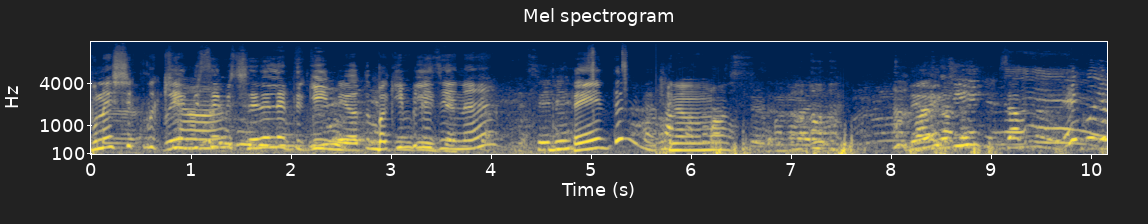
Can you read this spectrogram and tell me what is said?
Bu ne şıklık ya. Elbisemi senelerdir giymiyordum. Bakayım bileziğine. Beğendin mi? İnanılmaz. Belki sen Egoya.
